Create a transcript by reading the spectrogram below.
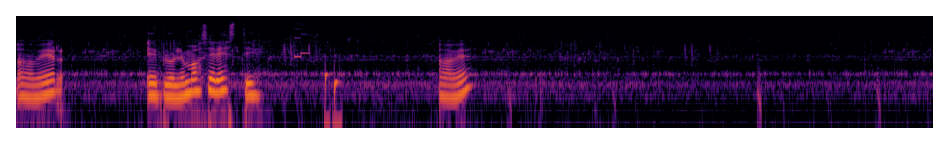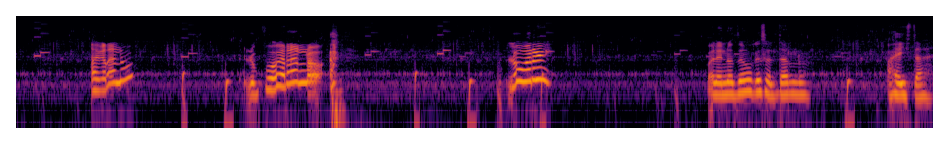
A ver. El problema va a ser este. A ver. Agárralo. No puedo agarrarlo. Lo agarré. Vale, no tengo que soltarlo. Ahí está.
